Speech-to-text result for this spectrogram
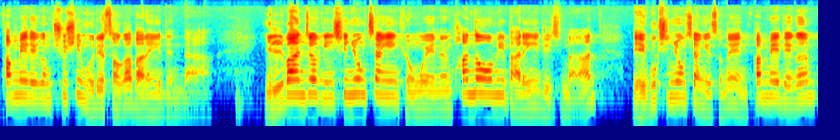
판매 대금 출시 의뢰서가 발행이 된다. 일반적인 신용장인 경우에는 환어음이 발행이 되지만 내국 신용장에서는 판매 대금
